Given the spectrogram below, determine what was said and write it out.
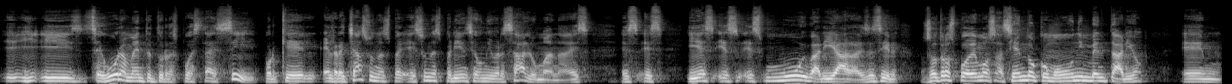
Y, seguramente tu respuesta es sí, porque el, rechazo es una experiencia universal humana es, es, y es, muy variada. Es decir, nosotros podemos, haciendo como un inventario, em,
